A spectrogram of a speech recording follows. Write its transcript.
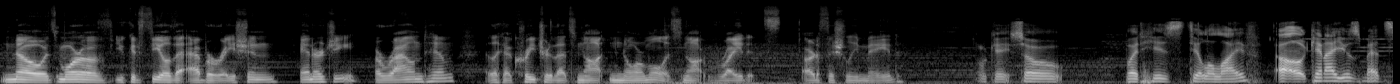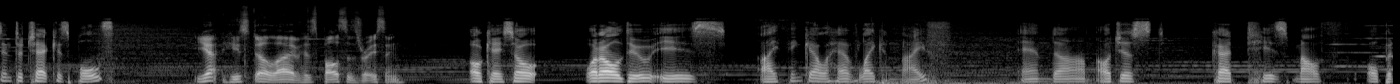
No, it's more of you could feel the aberration energy around him, like a creature that's not normal, it's not right, it's artificially made. Okay, so, but he's still alive. Oh, can I use medicine to check his pulse? Yeah, he's still alive. His pulse is racing. Okay, so what I'll do is I think I'll have like a knife and um, I'll just cut his mouth open.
